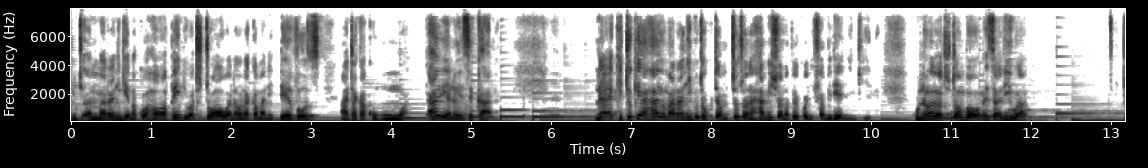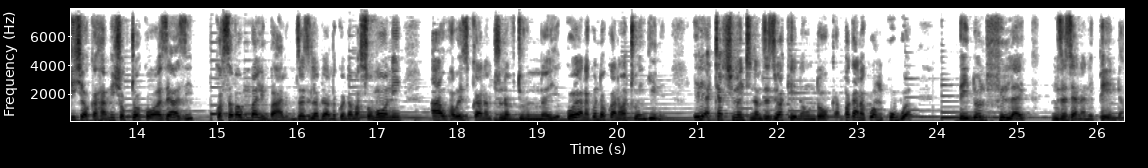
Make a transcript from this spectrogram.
mtu, mara nyingi anakuwa hawapendi watoto wao wanaona kama ni devils anataka kumuua. Hayo yanawezekana na yakitokea hayo mara nyingi utakuta mtoto anahamishwa anapelekwa kwenye familia nyingine. Kuna wale watoto ambao wamezaliwa kisha wakahamishwa kutoka kwa wazazi kwa sababu mbalimbali. Mbali. mzazi labda amekwenda masomoni au hawezi kukaa na mtu na vitu vinna hiyo. Kwa anakwenda kukaa na watu wengine. Ile attachment na mzazi wake inaondoka mpaka anakuwa mkubwa they don't feel like mzazi ananipenda.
